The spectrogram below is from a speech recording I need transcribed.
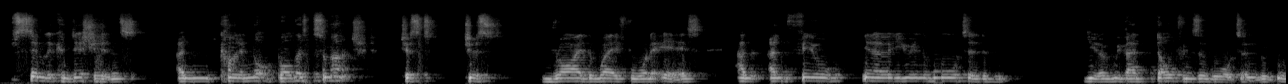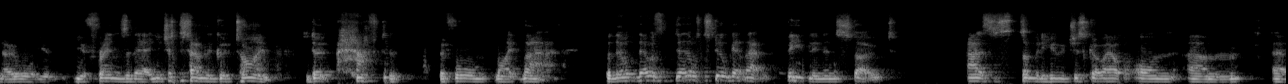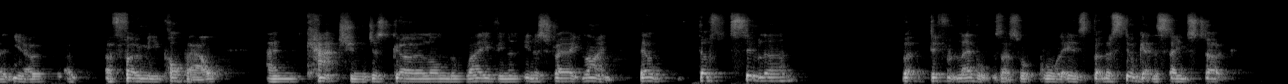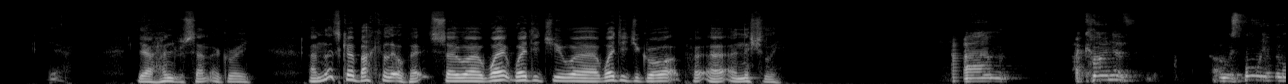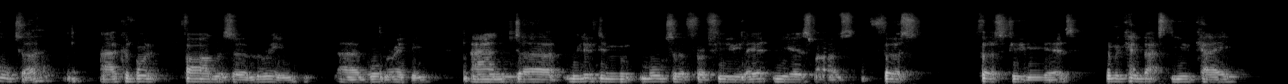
similar conditions and kind of not bother so much. Just just ride the wave for what it is and and feel you know you're in the water and you know we've had dolphins in the water you know or your, your friends are there and you're just having a good time. You don't have to perform like that. But they'll, they'll, they'll still get that feeling and stoked as somebody who would just go out on um, uh, you know a, a, foamy pop out and catch and just go along the wave in a, in a straight line. They'll they'll similar but different levels. That's what all it is. But they'll still get the same stoke. Yeah, yeah, hundred percent agree. Um, let's go back a little bit. So, uh, where where did you uh, where did you grow up uh, initially? Um, I kind of I was born in Malta because uh, my father was a Marine, uh, Royal Marine, and uh, we lived in Malta for a few years when I was first first few years. Then we came back to the UK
